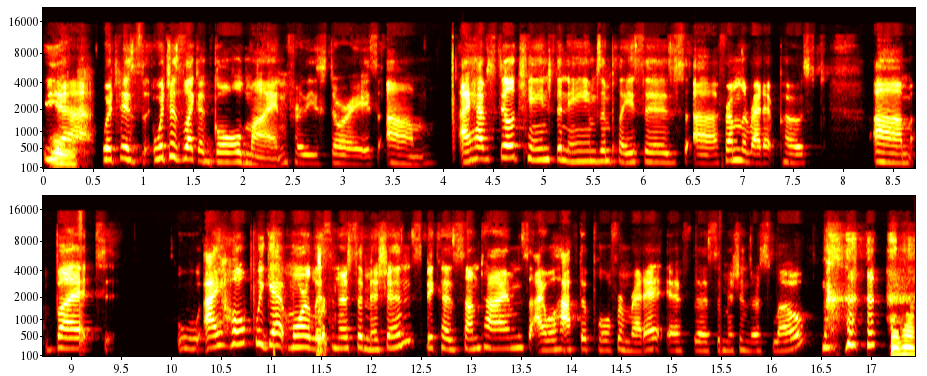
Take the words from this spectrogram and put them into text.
Yeah, which is which is like a gold mine for these stories. Um, I have still changed the names and places uh, from the Reddit post, um, but I hope we get more listener submissions because sometimes I will have to pull from Reddit if the submissions are slow. Mhm.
